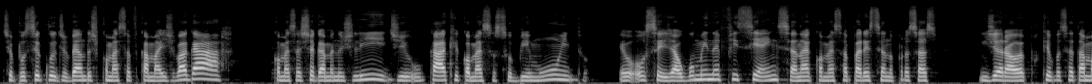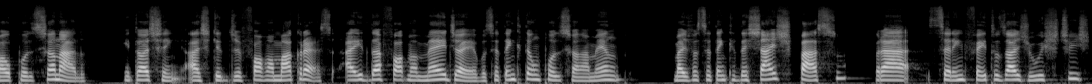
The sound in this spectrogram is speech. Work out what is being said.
Tipo, o ciclo de vendas começa a ficar mais devagar, começa a chegar menos lead, o CAC começa a subir muito, eu, ou seja, alguma ineficiência, né, começa a aparecer no processo em geral é porque você está mal posicionado. Então, assim, acho que de forma macro é essa. Aí, da forma média é, você tem que ter um posicionamento, mas você tem que deixar espaço para serem feitos ajustes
